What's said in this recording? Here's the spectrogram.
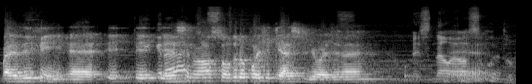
Mas enfim, é, e- e- esse não é o assunto do podcast de hoje, né? Esse não é o assunto.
